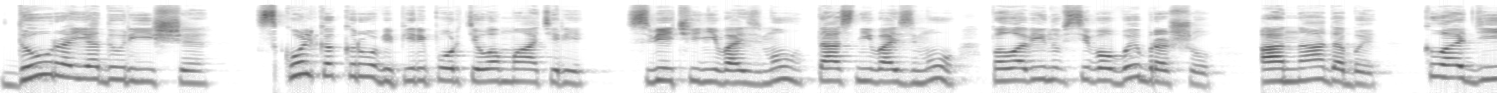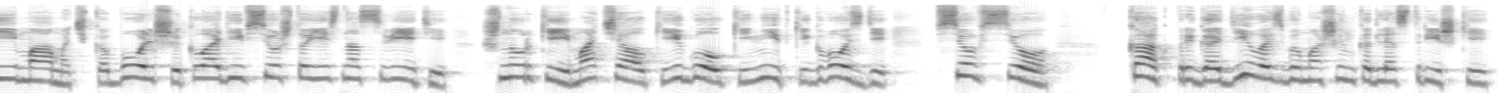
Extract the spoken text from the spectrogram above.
«Дура я дурище! Сколько крови перепортила матери! Свечи не возьму, таз не возьму, половину всего выброшу. А надо бы. Клади, мамочка, больше, клади все, что есть на свете. Шнурки, мочалки, иголки, нитки, гвозди. Все-все. Как пригодилась бы машинка для стрижки.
